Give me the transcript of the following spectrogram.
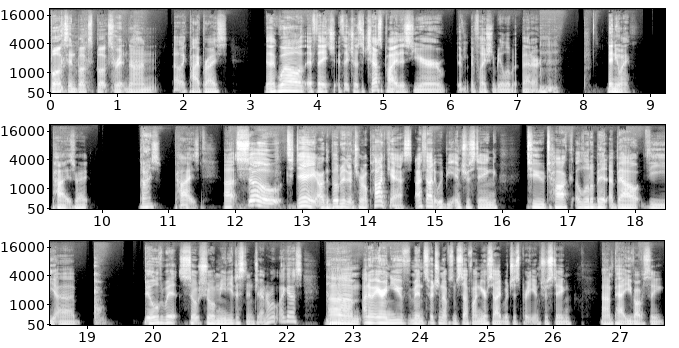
books and books, books written on uh, like pie price. You're like, well, if they ch- if they chose a chess pie this year, inflation would be a little bit better. Mhm. Anyway, pies, right? Pies. Pies. Uh, so today on the BuildWitt Internal podcast, I thought it would be interesting to talk a little bit about the uh, BuildWitt social media, just in general, I guess. Mhm. Um, I know, Aaron, you've been switching up some stuff on your side, which is pretty interesting. Um, Pat, you've obviously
